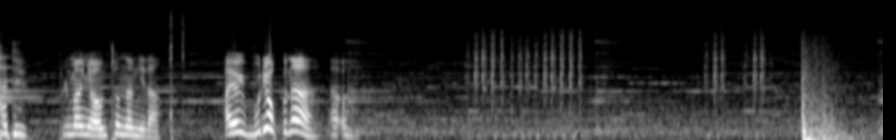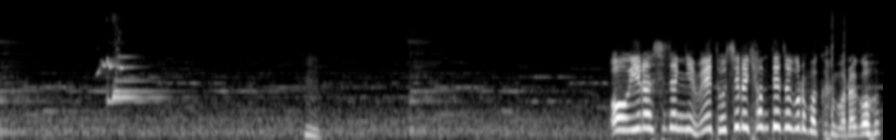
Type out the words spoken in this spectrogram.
가득. 불만이 엄청납니다. 아 여기 물이 없구나. 아, 어. 음. 어 이런 시장님 왜 도시를 현대적으로 바꿔 뭐라고?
